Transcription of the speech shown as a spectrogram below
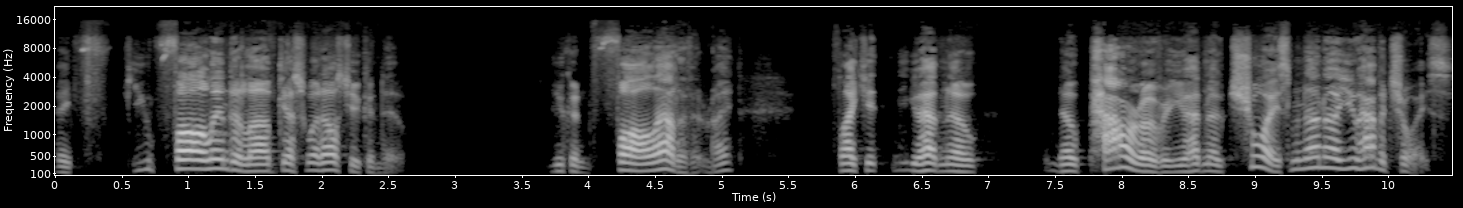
They, if you fall into love, guess what else you can do? You can fall out of it, right? Like it, you have no, no power over. You have no choice. No, no, you have a choice.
